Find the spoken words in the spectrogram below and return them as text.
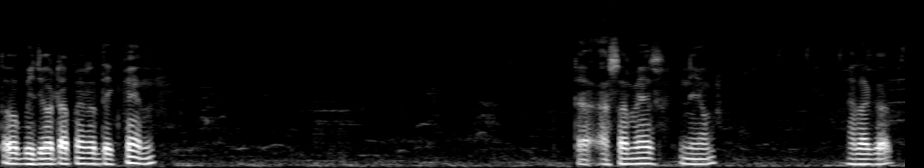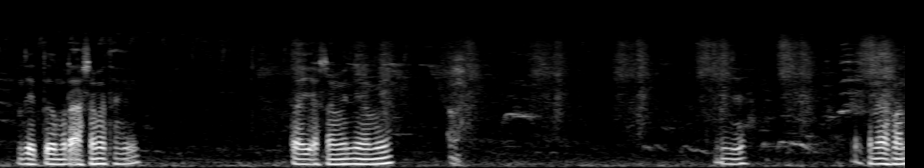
তো ভিডিওটা আপনারা দেখবেন এটা আসামের নিয়ম এলাকার যেহেতু আমরা আসামে থাকি তাই আসামের নিয়মে এই যে এখানে এখন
